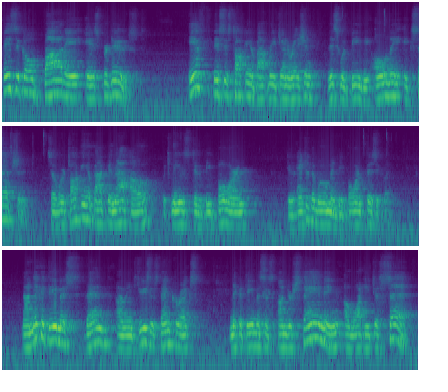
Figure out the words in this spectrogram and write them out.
physical body is produced. If this is talking about regeneration, this would be the only exception. So we're talking about genao, which means to be born, to enter the womb and be born physically. Now Nicodemus then, I mean Jesus then corrects Nicodemus's understanding of what he just said.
